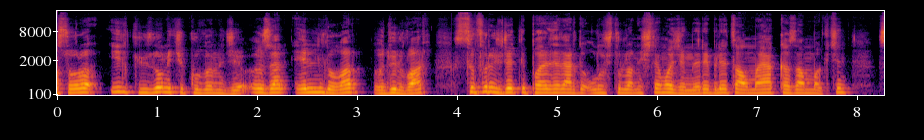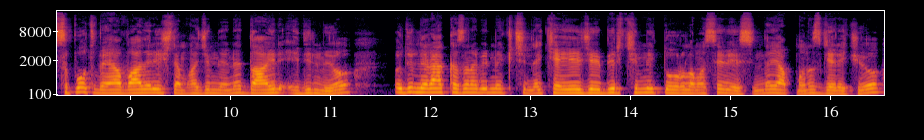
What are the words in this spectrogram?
sonra ilk 112 kullanıcıya özel 50 dolar ödül var. Sıfır ücretli paritelerde oluşturulan işlem hacimleri bilet almaya kazanmak için spot veya vadeli işlem hacimlerine dahil edilmiyor. Ödüllere hak kazanabilmek için de KYC1 kimlik doğrulama seviyesinde yapmanız gerekiyor.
